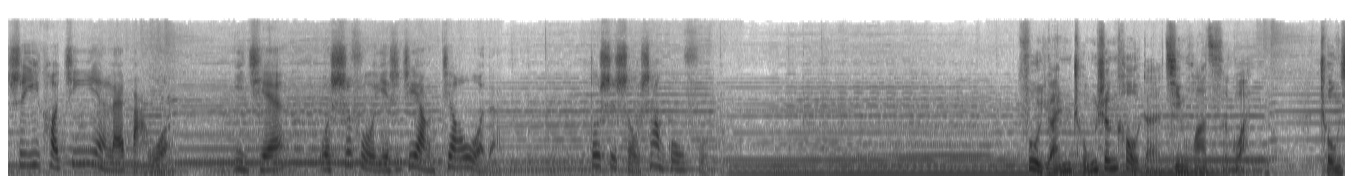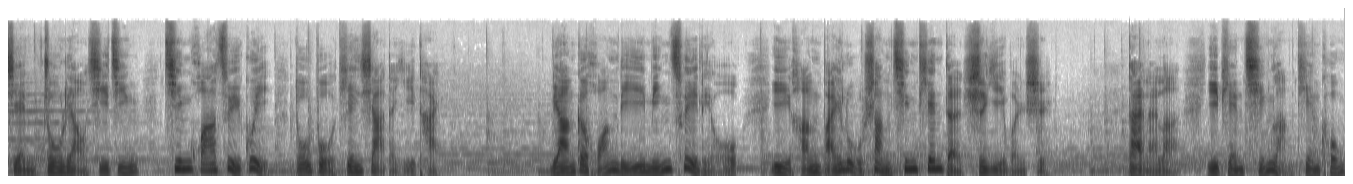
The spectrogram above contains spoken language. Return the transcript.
是依靠经验来把握。以前我师傅也是这样教我的，都是手上功夫。复原重生后的青花瓷罐，重现珠料吸睛、青花最贵、独步天下的仪态。两个黄鹂鸣翠柳，一行白鹭上青天的诗意纹饰，带来了一片晴朗天空，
